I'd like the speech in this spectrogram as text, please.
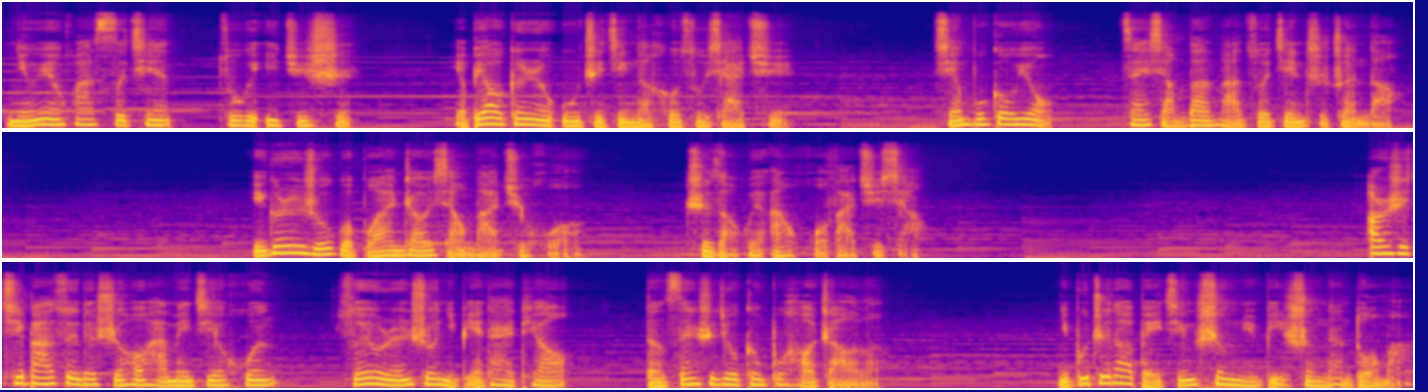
宁愿花四千。租个一居室，也不要跟人无止境的合租下去。钱不够用，再想办法做兼职赚到。一个人如果不按照想法去活，迟早会按活法去想。二十七八岁的时候还没结婚，所有人说你别太挑，等三十就更不好找了。你不知道北京剩女比剩男多吗？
